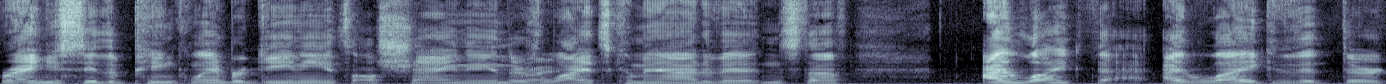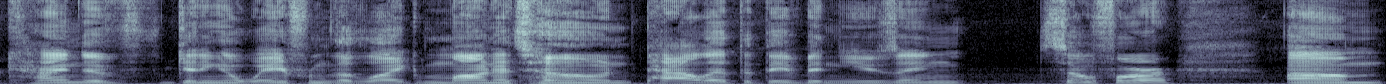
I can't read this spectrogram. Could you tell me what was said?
Right, and you see the pink Lamborghini, it's all shiny and there's Right. lights coming out of it and stuff. I like that. I like that they're kind of getting away from the like monotone palette that they've been using so far. Um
